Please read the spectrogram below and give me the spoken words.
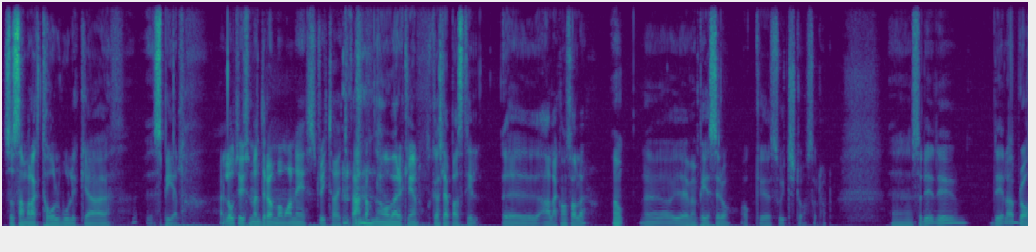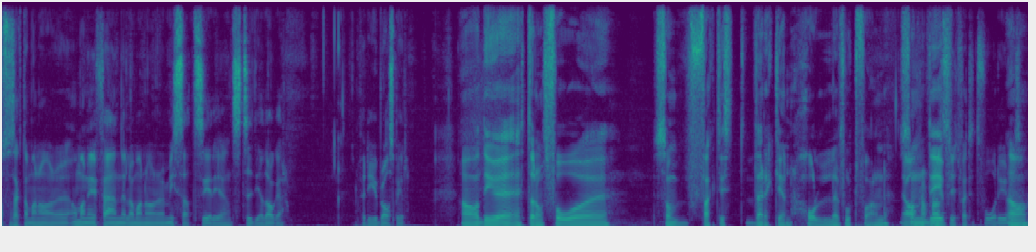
Så sammanlagt 12 olika eh, spel. Det låter ju som en dröm om man är Street Fighter-fan då. Ja, verkligen. Ska släppas till eh, alla konsoler. Ja. Eh, även PC då och eh, Switch då såklart. Eh, så det, det, det är bra som sagt om man, har, om man är fan eller om man har missat seriens tidiga dagar. För det är ju bra spel. Ja, det är ju ett av de få eh, som faktiskt verkligen håller fortfarande. Ja, som framförallt det, Street Fighter 2. Det, är ju Ja.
